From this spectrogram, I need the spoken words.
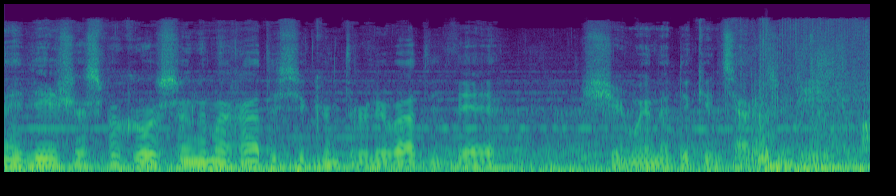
Найбільша спокуса намагатися контролювати те, що ми не до кінця розуміємо.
